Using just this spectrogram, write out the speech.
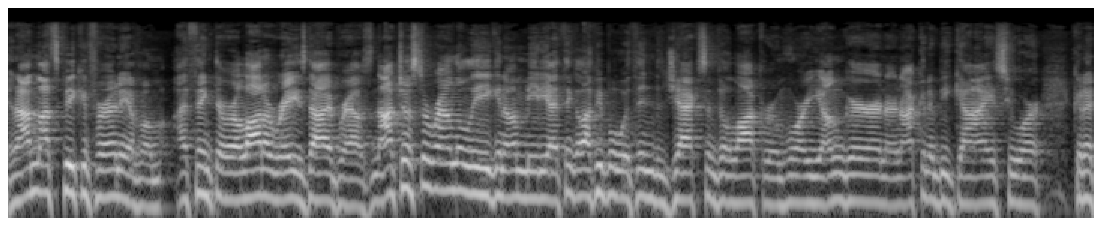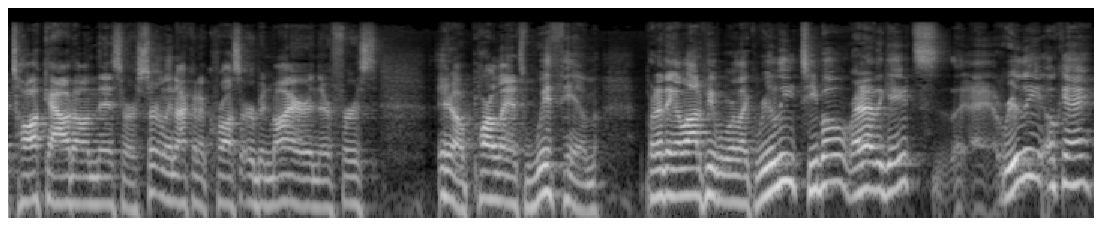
and I'm not speaking for any of them, I think there were a lot of raised eyebrows, not just around the league and on media. I think a lot of people within the Jacksonville locker room who are younger and are not going to be guys who are going to talk out on this or are certainly not going to cross Urban Meyer in their first, you know, parlance with him. But I think a lot of people were like, really? Tebow, right out of the gates? Uh, really? Okay.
